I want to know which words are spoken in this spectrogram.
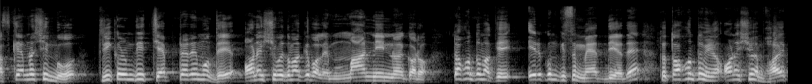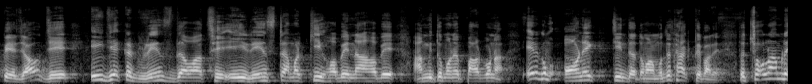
আজকে আমরা শিখব ত্রিকোণমিতি চ্যাপ্টারের মধ্যে অনেক সময় তোমাকে বলে মান নির্ণয় করো। তখন তোমাকে এরকম কিছু ম্যাথ দিয়ে দেয়। তো তখন তুমি অনেক সময় ভয় পেয়ে যাও যে এই যে একটা রেঞ্জ দেওয়া আছে, এই রেঞ্জটা আমার কি হবে, না হবে, আমি তো মনে পারব না। এরকম অনেক চিন্তা তোমার মধ্যে থাকতে পারে। তো চলো আমরা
